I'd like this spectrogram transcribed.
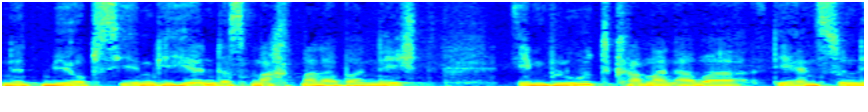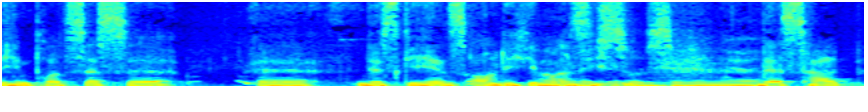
eine Biopsie im Gehirn, das macht man aber nicht. Im Blut kann man aber die entzündlichen Prozesse äh, des Gehirns auch nicht immer Auch nicht sehen. so sehen, ja. Deshalb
